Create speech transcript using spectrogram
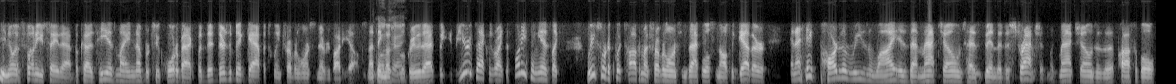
You know, it's funny you say that because he is my number two quarterback, but th- there's a big gap between Trevor Lawrence and everybody else. And I think most people agree with that. But you're exactly right. The funny thing is, like, we've sort of quit talking about Trevor Lawrence and Zach Wilson altogether. And I think part of the reason why is that Mac Jones has been the distraction. Like, Mac Jones is a possible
